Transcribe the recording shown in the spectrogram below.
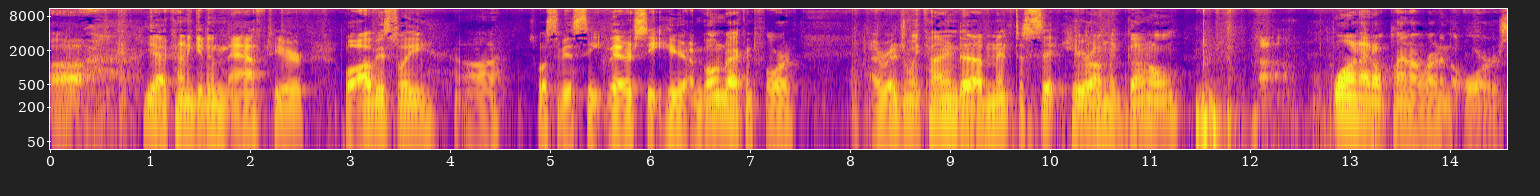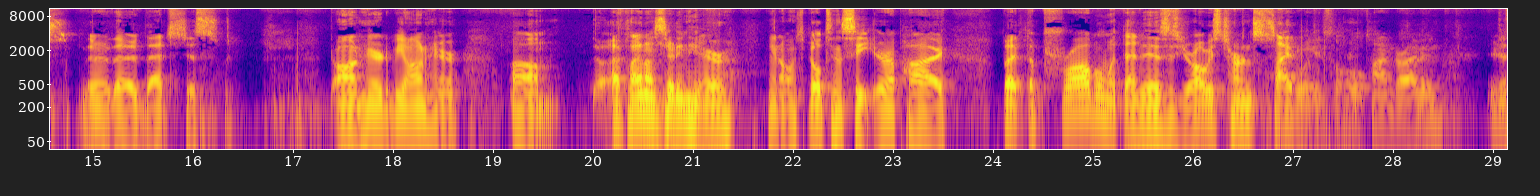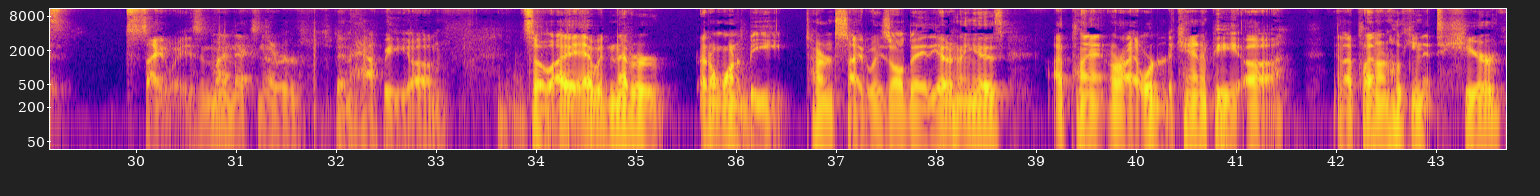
Uh, yeah, kind of getting aft here. Well, obviously, uh, supposed to be a seat there, seat here. I'm going back and forth. I originally kind of meant to sit here on the gunnel. Uh, one, I don't plan on running the oars. They're, that's just on here to be on here. Um, I plan on sitting here. You know, it's built-in seat. You're up high. But the problem with that is, is you're always turned sideways the whole time driving. You're just sideways, and my neck's never been happy. Um, so I, I would never. I don't want to be turned sideways all day. The other thing is, I plan or I ordered a canopy, uh, and I plan on hooking it to here.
